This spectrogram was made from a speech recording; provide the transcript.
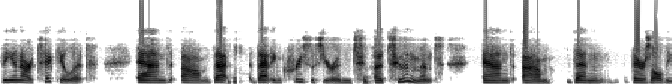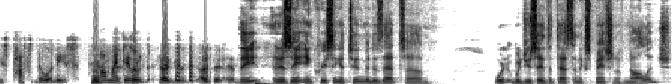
the inarticulate, and um, that that increases your attunement, and um, then there's all these possibilities. Hmm. How am I doing? So, uh, good. Uh, the is the increasing attunement is that um, would would you say that that's an expansion of knowledge?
